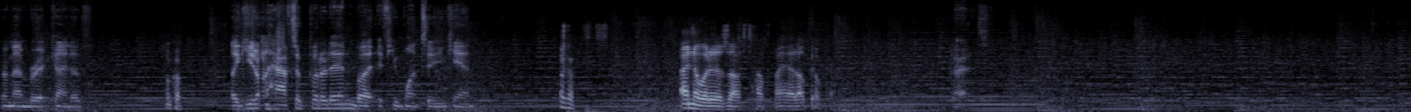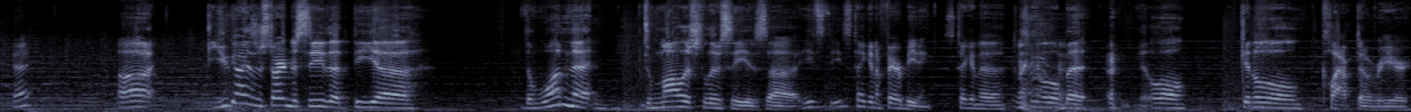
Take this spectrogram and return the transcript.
remember it, kind of. Okay. Like you don't have to put it in, but if you want to, you can. Okay. I know what it is off the top of my head. I'll be okay. All right. Okay. Uh, you guys are starting to see that the uh, the one that demolished Lucy is uh, he's he's taking a fair beating. He's taking a taking a little bit, a little, getting a little clapped over here.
